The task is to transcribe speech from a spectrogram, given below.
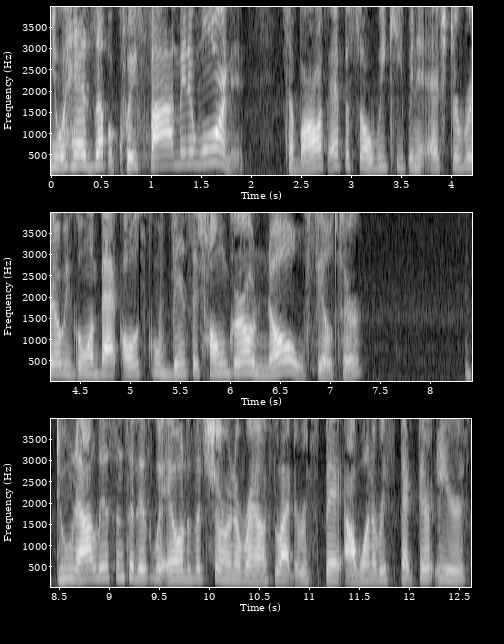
you a heads up, a quick five minute warning. Tomorrow's episode, we keeping it extra real. We going back old school vintage homegirl, no filter. Do not listen to this with elders are churning around. I like to respect. I want to respect their ears.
